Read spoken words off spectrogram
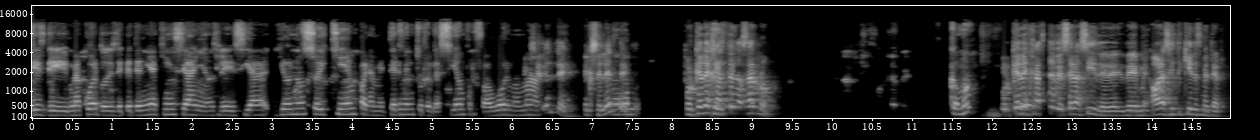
desde, me acuerdo, desde que tenía 15 años, le decía, yo no soy quien para meterme en tu relación, por favor, mamá. Excelente, excelente. No, ¿Por qué dejaste de hacerlo? ¿Cómo? ¿Por qué dejaste de ser así? De, de, de ahora sí te quieres meter.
